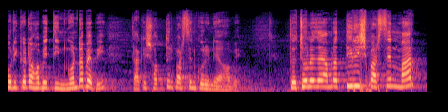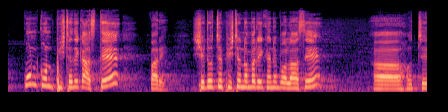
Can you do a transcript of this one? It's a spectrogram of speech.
পরীক্ষাটা হবে তিন ঘণ্টা ব্যাপী, তাকে সত্তর পার্সেন্ট করে নেওয়া হবে। তো চলে যায় আমরা তিরিশ পার্সেন্ট মার্ক কোন কোন পৃষ্ঠা থেকে আসতে পারে। সেটা হচ্ছে পৃষ্ঠা নাম্বার এখানে বলা আছে হচ্ছে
